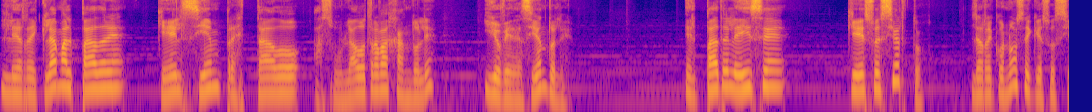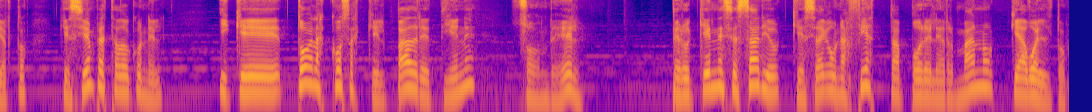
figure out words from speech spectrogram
Le reclama al padre que él siempre ha estado a su lado trabajándole y obedeciéndole. El padre le dice que eso es cierto, le reconoce que eso es cierto, que siempre ha estado con él y que todas las cosas que el padre tiene son de él, pero que es necesario que se haga una fiesta por el hermano que ha vuelto.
